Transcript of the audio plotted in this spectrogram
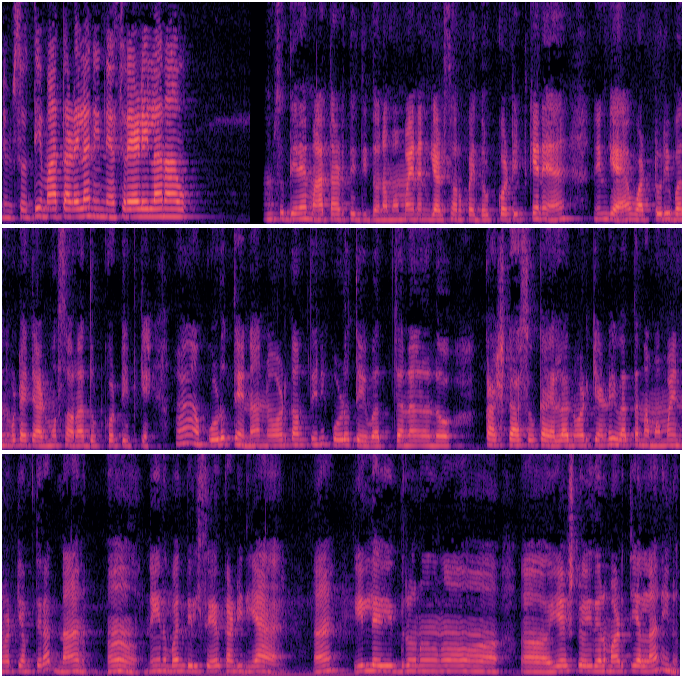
ನಿಮ್ಮ ಸುದ್ದಿ ಮಾತಾಡಿಲ್ಲ ನಿನ್ನ ಹೆಸರು ಹೇಳಿಲ್ಲ ನಾವು. ನಮ್ಮ ಸುದ್ದಿನೇ ಮಾತಾಡ್ತಿದ್ದಿದ್ದು. ನಮ್ಮಮ್ಮ ನನಗೆ ಎರಡು ಸಾವಿರ ರೂಪಾಯಿ ದುಡ್ಡು ಕೊಟ್ಟಿದ್ಕೇನೆ ನಿನಗೆ ಒಟ್ಟೂರಿ ಬಂದ್ಬಿಟ್ಟೈತೆ ಎರಡು ಮೂರು ಸಾವಿರ ದುಡ್ಡು ಕೊಟ್ಟಿದ್ಕೆ. ಹಾಂ ಕೊಡುತ್ತೆ. ನಾನು ನೋಡ್ಕೊಂತೀನಿ ಕೊಡುತ್ತೆ. ಇವತ್ತು ನಾನು ಕಷ್ಟ ಸುಖ ಎಲ್ಲ ನೋಡ್ಕೊಂಡು ಇವತ್ತು ನಮ್ಮಮ್ಮ ನೋಡ್ಕೊಂತಿರೋದು ನಾನು. ಹ್ಞೂ ನೀನು ಬಂದು ಇಲ್ಲಿ ಸೇರ್ಕೊಂಡಿದ್ಯಾ? ಹಾಂ ಇಲ್ಲೇ ಇದ್ರೂ ಎಷ್ಟು ಇದನ್ನು ಮಾಡ್ತೀಯಲ್ಲ ನೀನು?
